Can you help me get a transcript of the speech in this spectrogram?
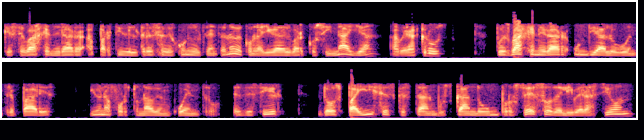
que se va a generar a partir del 13 de junio del 39 con la llegada del barco Sinaya a Veracruz, pues va a generar un diálogo entre pares y un afortunado encuentro, es decir, dos países que están buscando un proceso de liberación,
